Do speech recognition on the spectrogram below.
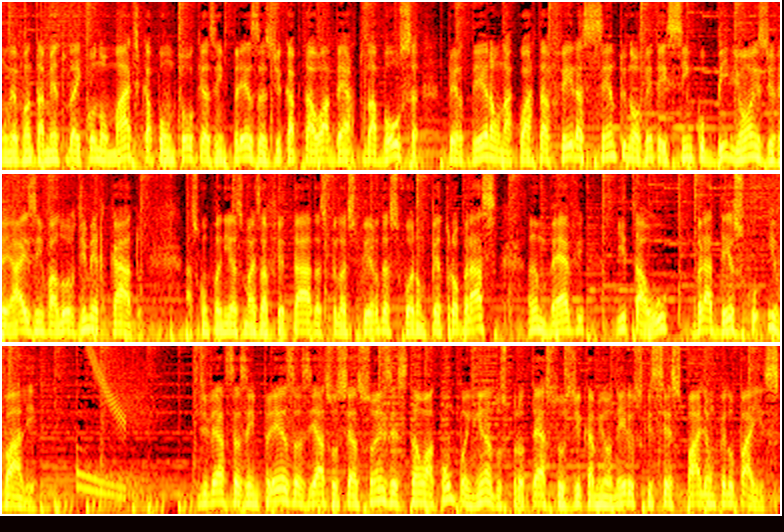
Um levantamento da Economática apontou que as empresas de capital aberto da Bolsa perderam na quarta-feira 195 bilhões de reais em valor de mercado. As companhias mais afetadas pelas perdas foram Petrobras, Ambev, Itaú, Bradesco e Vale. Diversas empresas e associações estão acompanhando os protestos de caminhoneiros que se espalham pelo país.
